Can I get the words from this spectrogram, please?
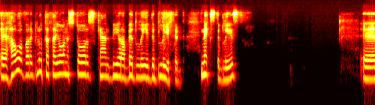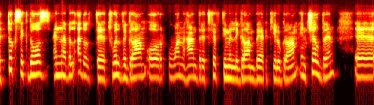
However, glutathione stores can be rapidly depleted. Next please. توكسيك دوز عندنا بالادلت 12 جرام or 150 ملغ بير كيلوغرام in children uh,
